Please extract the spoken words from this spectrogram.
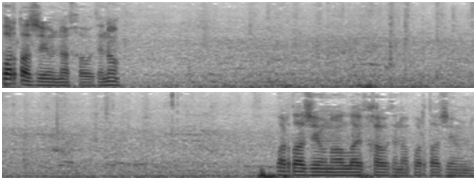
بارطاجيونا خوتنا. بارطاجيونا ال live خوتنا بارطاجيونا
